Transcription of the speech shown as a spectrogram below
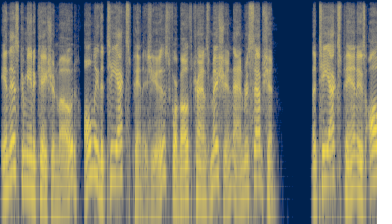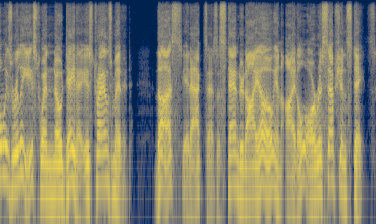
In this communication mode, only the TX pin is used for both transmission and reception. The TX pin is always released when no data is transmitted. Thus, it acts as a standard I.O. in idle or reception states.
